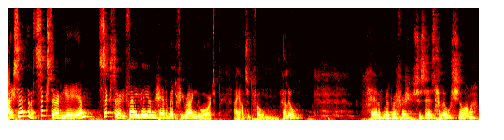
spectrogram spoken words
I sent it at 6.30am. 6.35am, the head of midwifery rang the ward. I answered the phone. Hello? Head of midwifery. She says, hello, Séana.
